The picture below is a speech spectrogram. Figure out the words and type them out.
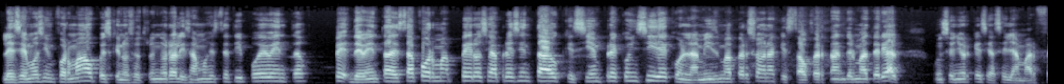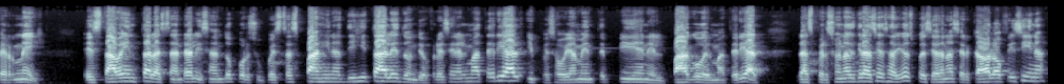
Les hemos informado pues que nosotros no realizamos este tipo de venta, de venta de esta forma, pero se ha presentado que siempre coincide con la misma persona que está ofertando el material, un señor que se hace llamar Ferney. Esta venta la están realizando por supuestas páginas digitales donde ofrecen el material y pues obviamente piden el pago del material las personas, gracias a Dios, pues se han acercado a la oficina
